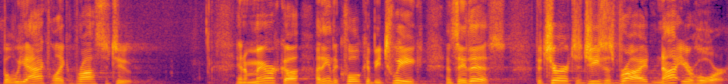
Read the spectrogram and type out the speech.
But we act like a prostitute. In America, I think the quote could be tweaked and say this The church is Jesus' bride, not your whore.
